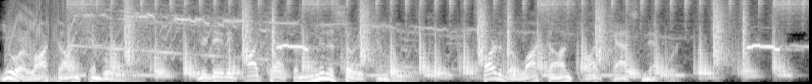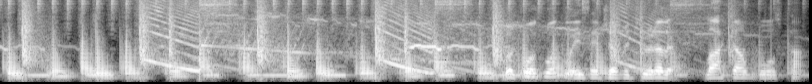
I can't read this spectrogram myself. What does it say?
You are Locked On Timberwolves, your daily podcast on the Minnesota Timberwolves, part of the Locked On Podcast Network. Welcome, welcome, welcome, ladies and gentlemen, to another Locked On Wolves po-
